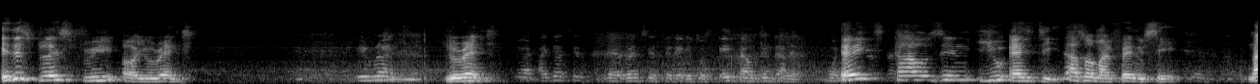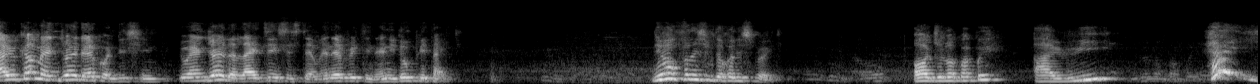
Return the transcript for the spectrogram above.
Is this place free or you rent? We rent. You rent. Yeah, I just said the rent yesterday. It was eight thousand dollars. Eight thousand USD. That's what my friend will say. Now you come enjoy the air conditioning, you enjoy the lighting system and everything, and you don't pay tithe. Do you have fellowship with the Holy Spirit? Jolopape? Are we? Hey!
